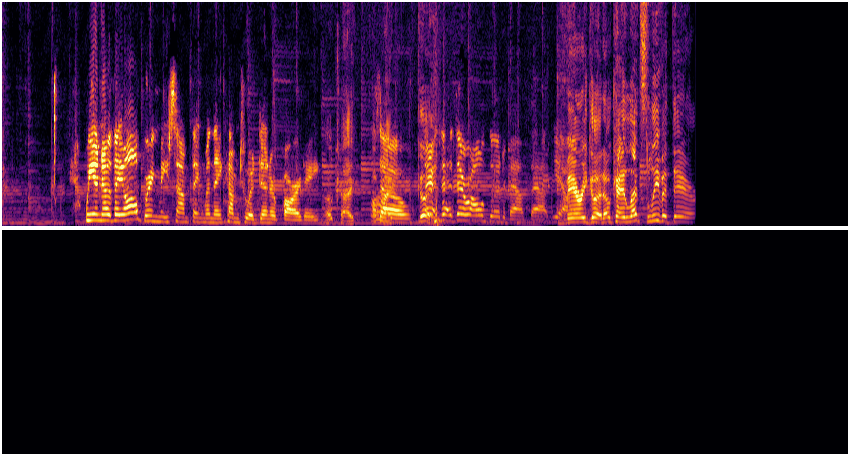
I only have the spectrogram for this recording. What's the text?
well, you know, they all bring me something when they come to a dinner party. Okay. All so right. Good. They're, they're all good about that. Yeah. Very good. Okay, let's leave it there.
